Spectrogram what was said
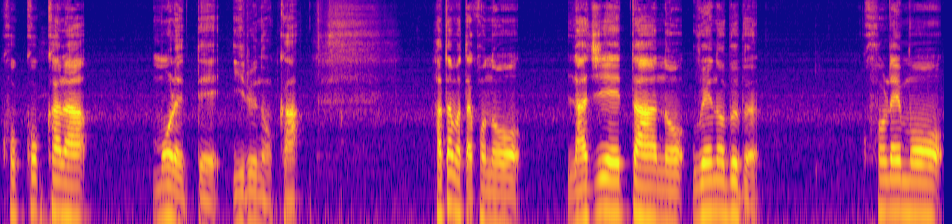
ここから漏れているのか、はたまたこのラジエーターの上の部分、これも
